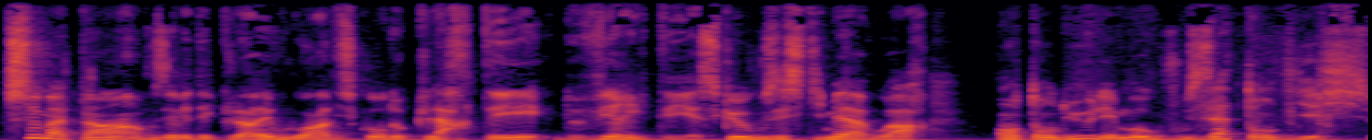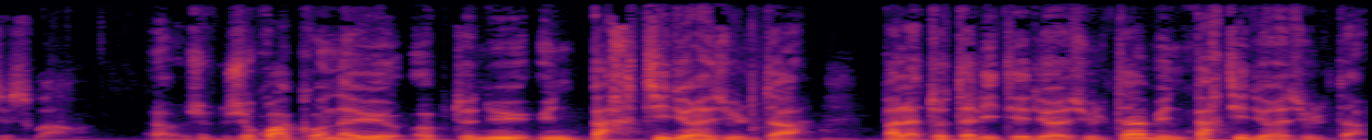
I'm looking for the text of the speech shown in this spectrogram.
Ce matin, vous avez déclaré vouloir un discours de clarté, de vérité. Est-ce que vous estimez avoir entendu les mots que vous attendiez ce soir? Je crois qu'on a eu obtenu une partie du résultat, pas la totalité du résultat, mais une partie du résultat.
